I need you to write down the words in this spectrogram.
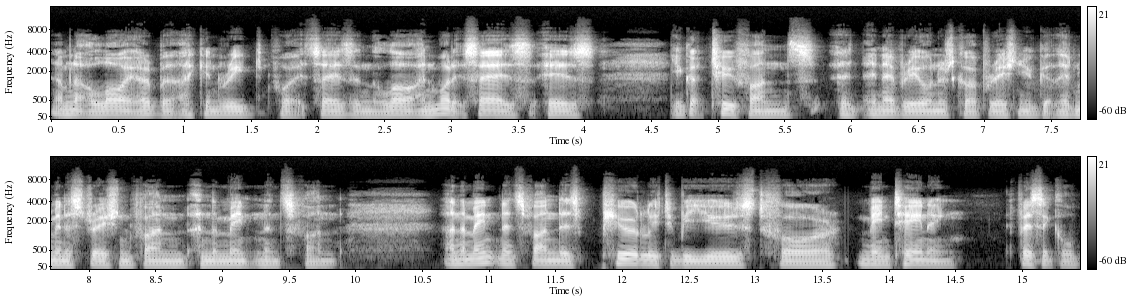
I'm not a lawyer, but I can read what it says in the law. And what it says is you've got two funds in, in every owners' corporation. You've got the administration fund and the maintenance fund. And the maintenance fund is purely to be used for maintaining physical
